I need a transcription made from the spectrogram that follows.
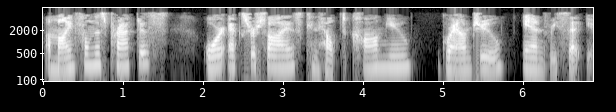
A mindfulness practice or exercise can help to calm you, ground you, and reset you.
